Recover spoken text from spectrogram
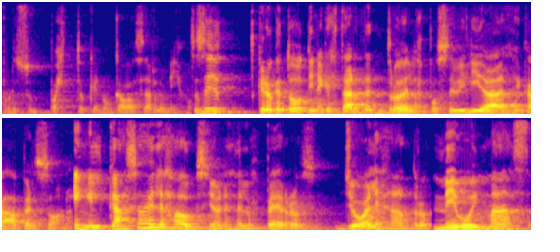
por supuesto que nunca va a ser lo mismo. Entonces yo creo que todo tiene que estar dentro de las posibilidades de cada persona. En el caso de las adopciones de los perros, yo Alejandro me voy más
